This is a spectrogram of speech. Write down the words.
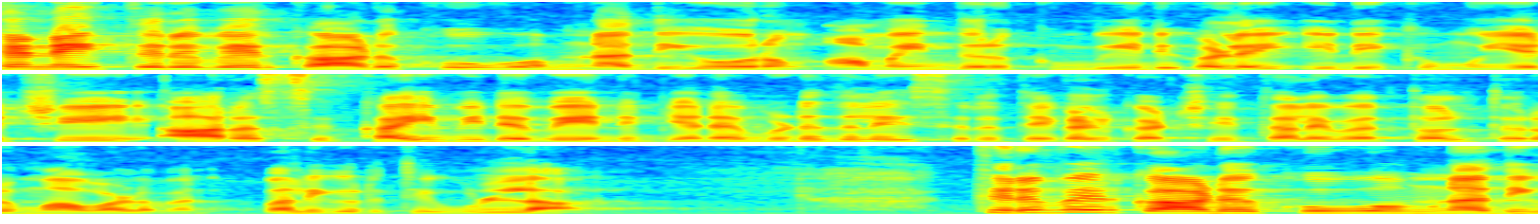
சென்னை திருவேற்காடு கூவம் நதியோரம் அமைந்திருக்கும் வீடுகளை இடிக்கும் முயற்சியை அரசு கைவிட வேண்டும் என விடுதலை சிறுத்தைகள் கட்சி தலைவர் தொல் திருமாவளவன் வலியுறுத்தியுள்ளார். திருவேற்காடு கூவம் நதி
